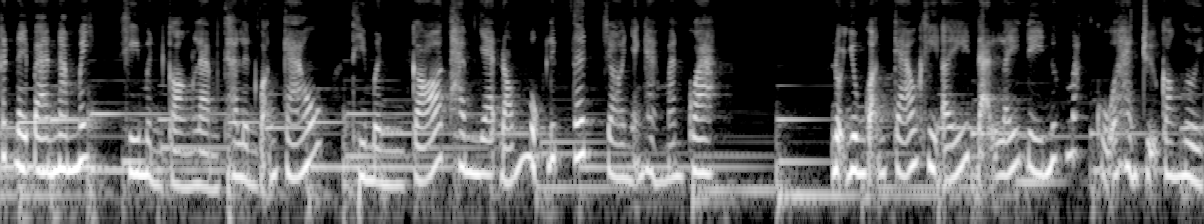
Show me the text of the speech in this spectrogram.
Cách đây 3 năm ấy, khi mình còn làm talent quảng cáo thì mình có tham gia đóng một clip tết cho nhãn hàng man qua. Nội dung quảng cáo khi ấy đã lấy đi nước mắt của hàng triệu con người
